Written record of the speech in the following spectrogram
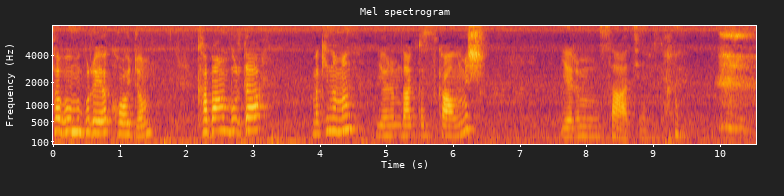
Tavuğumu buraya koydum. Kabağım burada. Makinamın yarım dakikası kalmış. Yarım saati.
